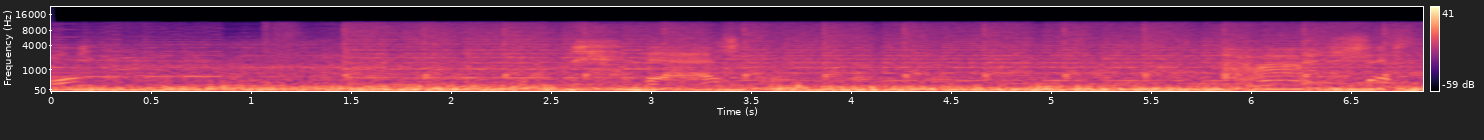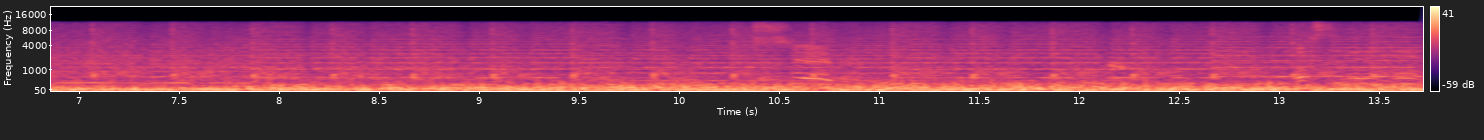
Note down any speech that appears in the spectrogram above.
Четыре, пять, шесть, семь, последний,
